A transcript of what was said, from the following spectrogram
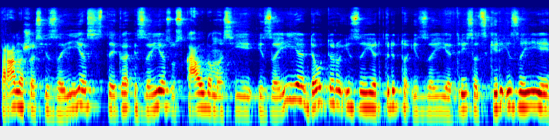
pranašas Izaijas, staiga Izaijas suskaldomas į Izaiją, Deutero Izaiją ir Trito Izaiją, trys atskiri Izaijai.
